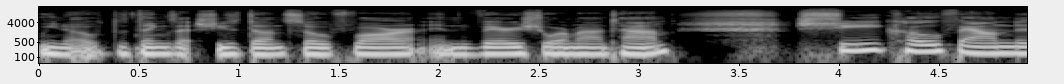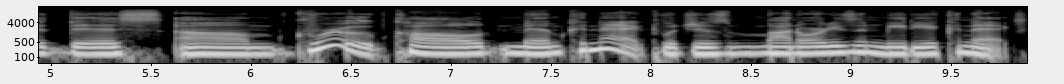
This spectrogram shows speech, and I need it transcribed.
you know, the things that she's done so far in very short amount of time, she co-founded this um, group called MIM Connect, which is Minorities in Media Connect,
